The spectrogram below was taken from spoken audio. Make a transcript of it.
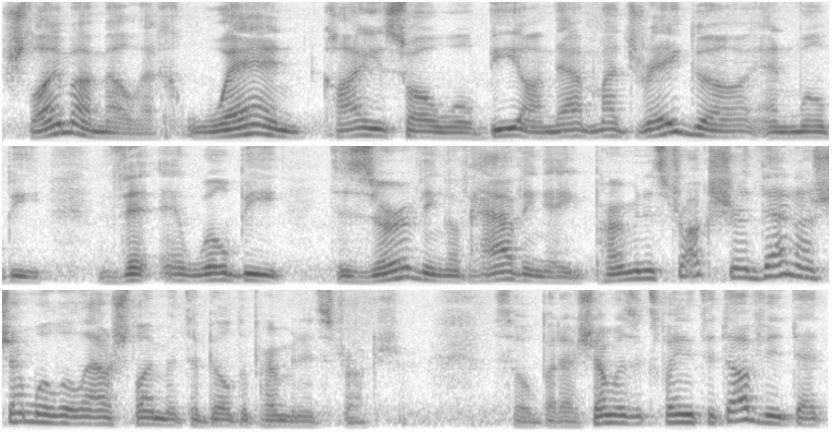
Shlomo Melech, when Klal Yisrael will be on that madrega and will be will be deserving of having a permanent structure, then Hashem will allow Shlomo to build a permanent structure. So, but Hashem was explaining to David that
